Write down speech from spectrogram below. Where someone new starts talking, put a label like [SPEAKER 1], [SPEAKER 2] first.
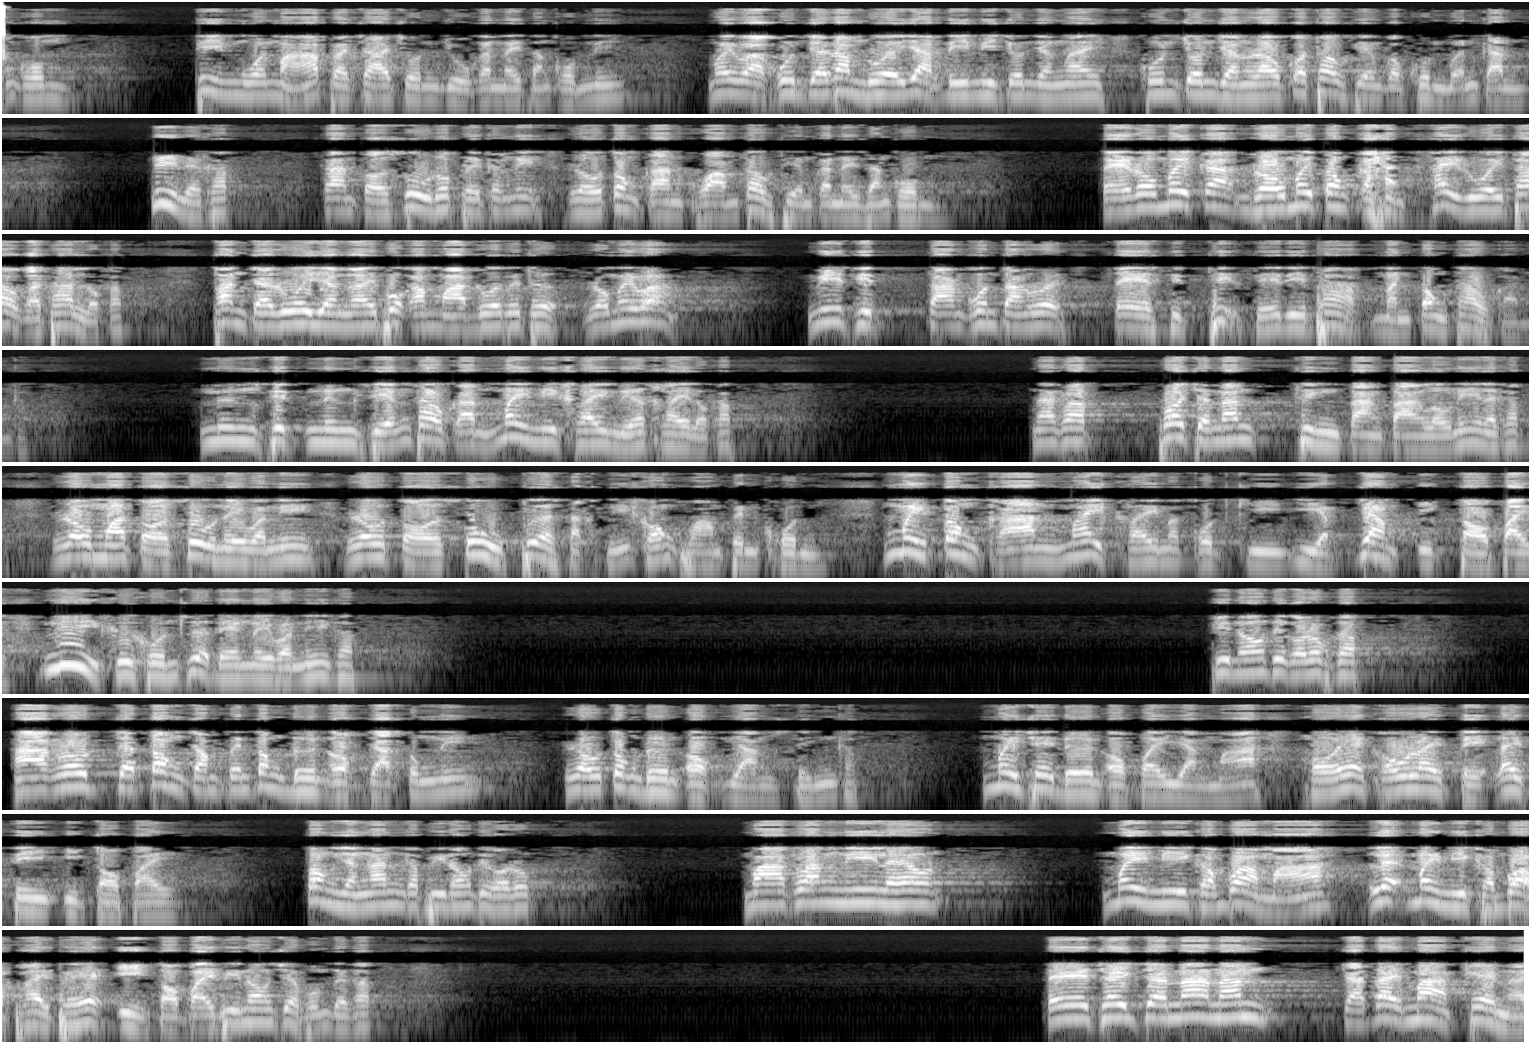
[SPEAKER 1] สังคมที่มวลมหาประชาชนอยู่กันในสังคมนี้ ไม่ว่าคุณจะร่ำรวยยากดีมีจนอย่างไรคุณจนอย่างเราก็เท่าเทียมกับคุณเหมือนกัน นี่แหละครับ การต่อสู้รบในครั้งนี้ เราต้องการความเท่าเทียมกันในสังคม แต่เราไม่กล้าเราไม่ต้องการให้รวยเท่ากับท่านหรอกครับ ท่านจะรวยยังไงพวกอมาตย์รวยไปเถอะ เราไม่ว่า มีสิทธิ์ต่างคนต่างรวย แต่สิทธิเสรีภาพมันต้องเท่ากันครับหนึ่งสิทธิ์หนึ่งเสียงเท่ากัน ไม่มีใครเหนือใครหรอกครับนะครับ เพราะฉะนั้นสิ่งต่างๆ เหล่านี้นะครับ เรามาต่อสู้ในวันนี้ เราต่อสู้เพื่อศักดิ์ศรีของความเป็นคน ไม่ต้องการไม่ใครมากดขี่เหยียบย่ำอีกต่อไป นี่คือคนเสื้อแดงในวันนี้ครับ พี่น้องที่เคารพครับ หากเราจะต้องจำเป็นต้องเดินออกจากตรงนี้ เราต้องเดินออกอย่างสิงครับ ไม่ใช่เดินออกไปอย่างหมาคอยให้เขาไล่เตะไล่ตีอีกต่อไป ต้องอย่างนั้นครับพี่น้องที่เคารพมาครั้งนี้แล้ว ไม่มีคำว่าหมา และไม่มีคำว่าพ่ายแพ้อีกต่อไปพี่น้องเชื่อผมเถอะครับ แต่ชัยชนะนั้นจะได้มากแค่ไหน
